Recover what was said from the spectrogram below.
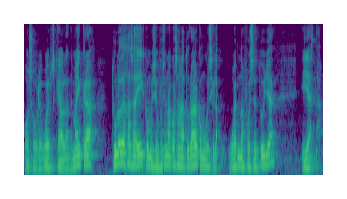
o sobre webs que hablan de Minecraft, tú lo dejas ahí como si fuese una cosa natural, como que si la web no fuese tuya y ya está.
